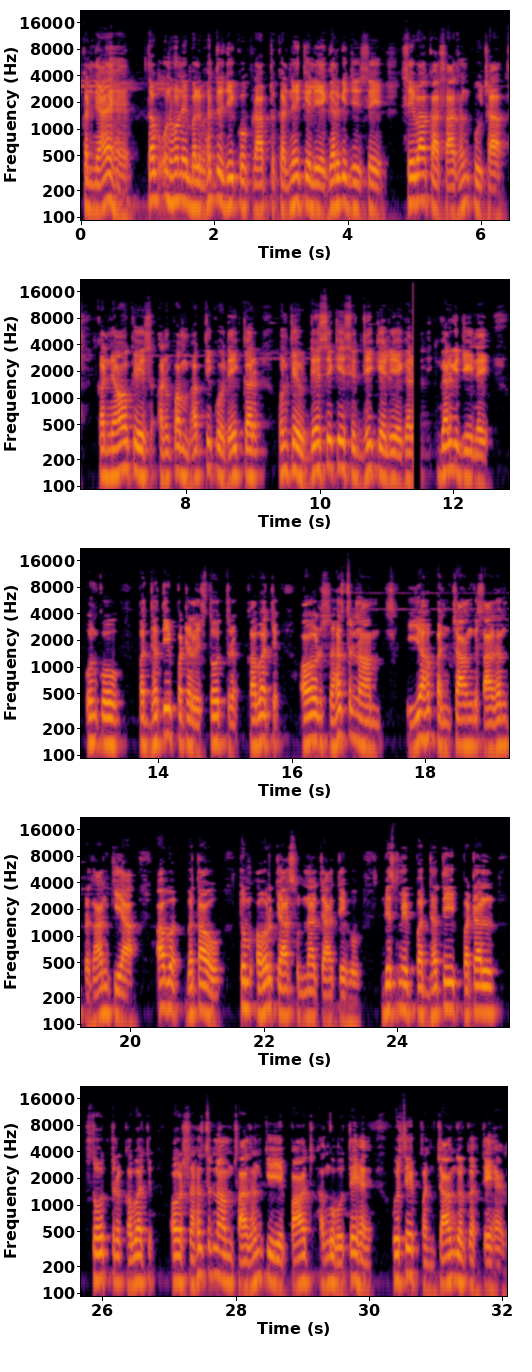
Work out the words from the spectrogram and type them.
कन्याएँ हैं। तब उन्होंने बलभद्र जी को प्राप्त करने के लिए गर्ग जी से सेवा का साधन पूछा। कन्याओं की इस अनुपम भक्ति को देखकर उनके उद्देश्य की सिद्धि के लिए गर्ग जी ने उनको पद्धति पटल स्तोत्र, कवच और सहस्त्र नाम यह पंचांग साधन प्रदान किया। अब बताओ, तुम और क्या सुनना चाहते हो? जिसमें पद्धति पटल, स्तोत्र, कवच और सहस्त्र नाम साधन के ये पाँच अंग होते हैं उसे पंचांग कहते हैं।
